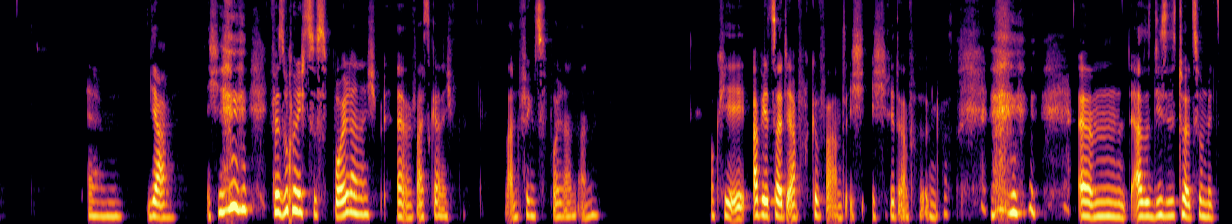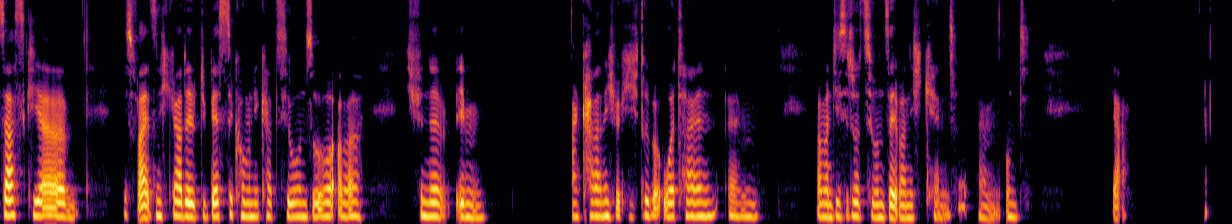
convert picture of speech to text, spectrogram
ähm, ja, ich versuche nicht zu spoilern. Ich äh, weiß gar nicht, wann fängt Spoilern an. Okay, ab jetzt seid ihr einfach gewarnt. Ich, ich rede einfach irgendwas. ähm, also die Situation mit Saskia, das war jetzt nicht gerade die beste Kommunikation so, aber ich finde eben, man kann da nicht wirklich drüber urteilen, ähm, weil man die Situation selber nicht kennt. Ähm, und ja,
